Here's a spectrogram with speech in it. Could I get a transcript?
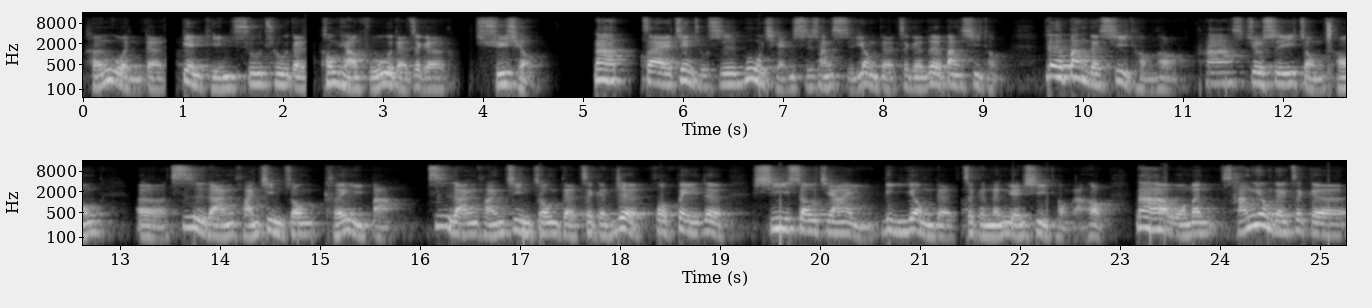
很稳的变频输出的空调服务的这个需求。那在建筑师目前时常使用的这个热棒系统。热棒的系统，哦，它就是一种从呃自然环境中可以把自然环境中的这个热或废热吸收加以利用的这个能源系统。然后，那我们常用的这个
